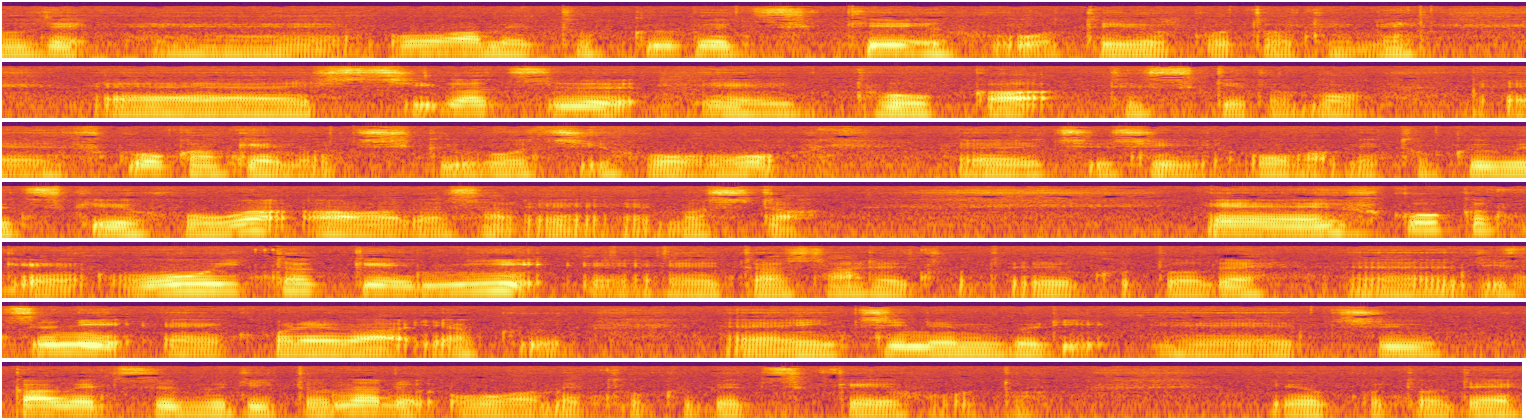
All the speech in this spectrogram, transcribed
ことで、えー、大雨特別警報ということでね、えー、7月、えー、10日ですけども、えー、福岡県の筑後地方を、え中心に大雨特別警報が出されました。え福岡県、大分県に、え出されたということで、え実に、えこれが約、え1年ぶり、え10ヶ月ぶりとなる大雨特別警報ということで、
